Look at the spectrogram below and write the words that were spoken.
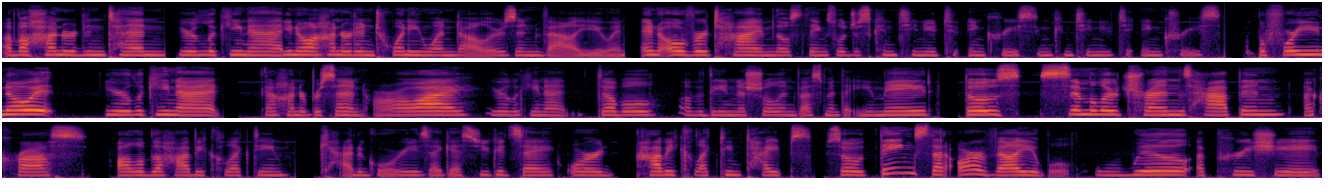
of 110, you're looking at, you know, $121 in value. And, and over time, those things will just continue to increase and continue to increase. Before you know it, you're looking at 100% ROI. You're looking at double of the initial investment that you made. Those similar trends happen across all of the hobby collecting categories, I guess you could say, or hobby collecting types. So things that are valuable will appreciate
